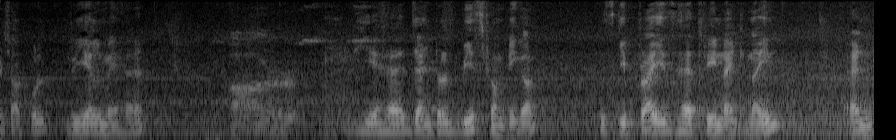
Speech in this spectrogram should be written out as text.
activated charcoal real में है। और ये है जेंटल बीस्ट कंपनी का। इसकी प्राइस है थ्री नाइन्टी नाइन एंड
